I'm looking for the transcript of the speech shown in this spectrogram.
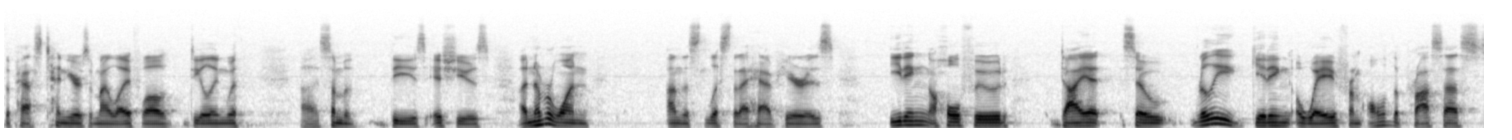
the past ten years of my life while dealing with uh, some of these issues. Uh, number one on this list that I have here is eating a whole food diet. So, really getting away from all of the processed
